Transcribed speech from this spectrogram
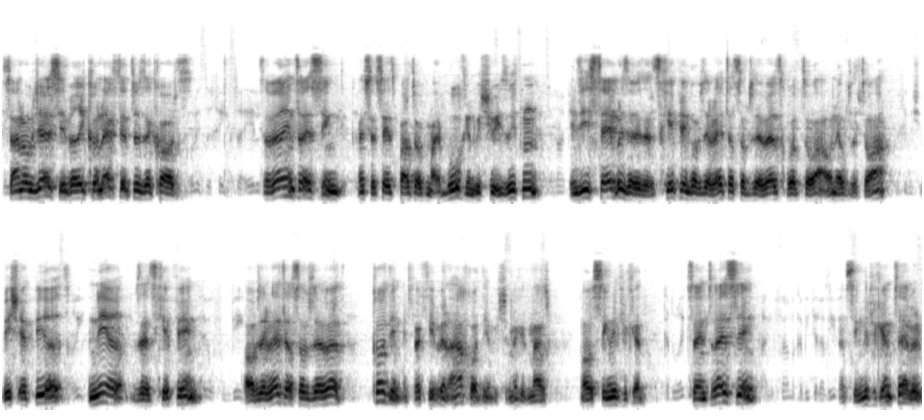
son of Jesse, very connected to the codes. It's a very interesting, as I say, it's part of my book in which it is written, in this table there is a skipping of the letters of the words called Torah, honor of the Torah, which appears near the skipping of the letters of the word Kodim, in fact even HaKodim, which make it more, more significant. So interesting, a significant table,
